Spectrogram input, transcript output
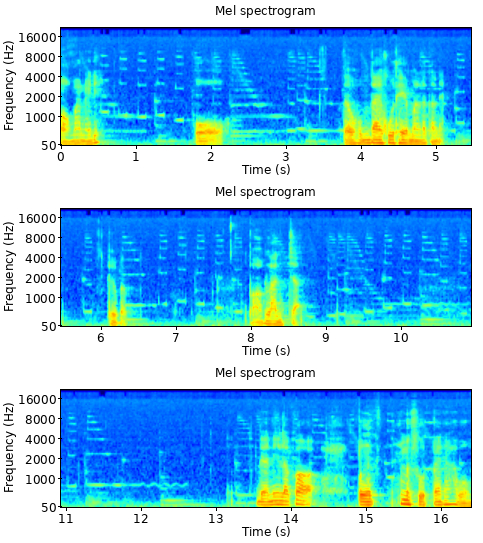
ออกมาหน่อยดิ โอ้ แต่ว่าผมได้คู่เทมมาแล้วตอนเนี้ย คือแบบพร้อมลั่นจัด เดือนนี้เราก็เปิดให้มันสุดไปนะครับผม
